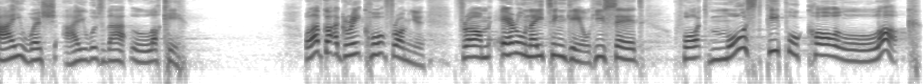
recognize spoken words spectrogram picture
I wish I was that lucky. Well, I've got a great quote from you from Earl Nightingale. He said, What most people call luck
